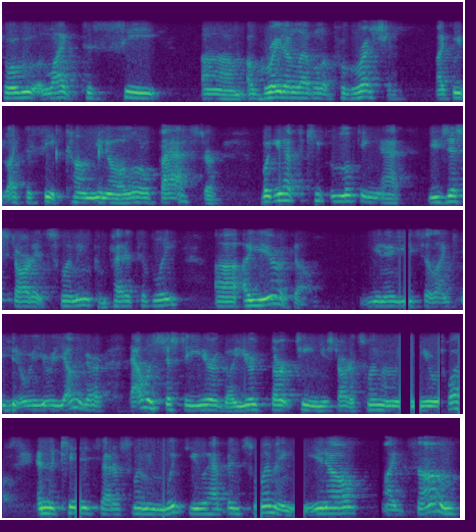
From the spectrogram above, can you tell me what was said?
to where we would like to see um, a greater level of progression. Like we'd like to see it come, you know, a little faster. But you have to keep looking at. You just started swimming competitively uh, a year ago. You know, you said like, you know, when you were younger, that was just a year ago. You're 13. You started swimming when you were 12, and the kids that are swimming with you have been swimming. You know, like some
